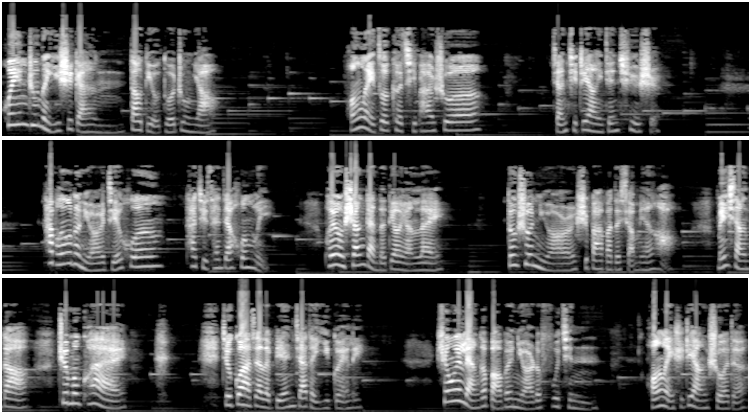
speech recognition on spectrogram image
婚姻中的仪式感到底有多重要？黄磊做客《奇葩说》，讲起这样一件趣事：他朋友的女儿结婚，他去参加婚礼，朋友伤感的掉眼泪，都说女儿是爸爸的小棉袄，没想到这么快就挂在了别人家的衣柜里。身为两个宝贝女儿的父亲，黄磊是这样说的：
